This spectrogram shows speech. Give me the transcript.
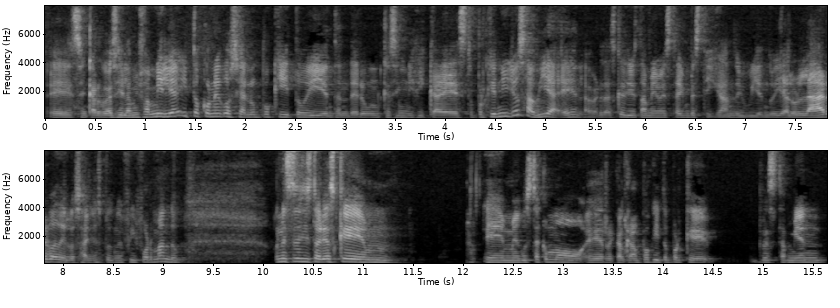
eh, se encargó de decirle a mi familia y tocó negociarlo un poquito y entender un, qué significa esto, porque ni yo sabía. Eh, la verdad es que yo también me estaba investigando y viendo y a lo largo de los años pues me fui formando con estas historias que mm, eh, me gusta como recalcar un poquito porque pues también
